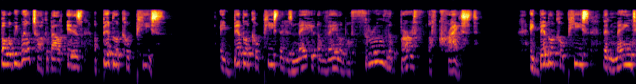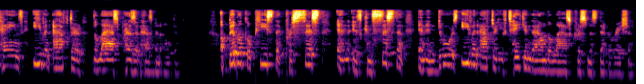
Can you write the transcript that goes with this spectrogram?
But what we will talk about is a biblical peace, a biblical peace that is made available through the birth of Christ a biblical peace that maintains even after the last present has been opened. A biblical peace that persists and is consistent and endures even after you've taken down the last Christmas decoration.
